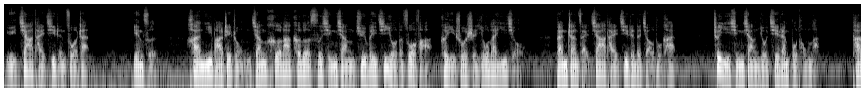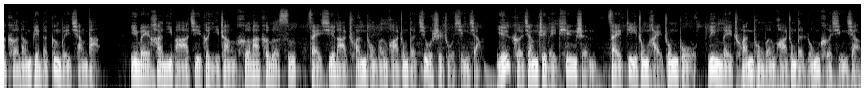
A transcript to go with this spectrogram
与迦太基人作战。因此，汉尼拔这种将赫拉克勒斯形象据为己有的做法可以说是由来已久。但站在迦太基人的角度看，这一形象又截然不同了，他可能变得更为强大。因为汉尼拔既可倚仗赫拉克勒斯在希腊传统文化中的救世主形象，也可将这位天神在地中海中部另类传统文化中的融合形象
